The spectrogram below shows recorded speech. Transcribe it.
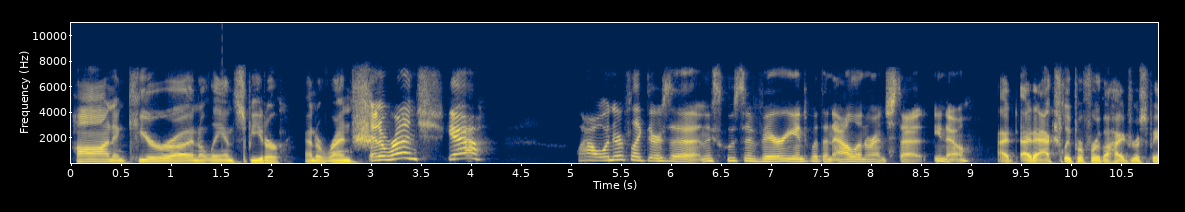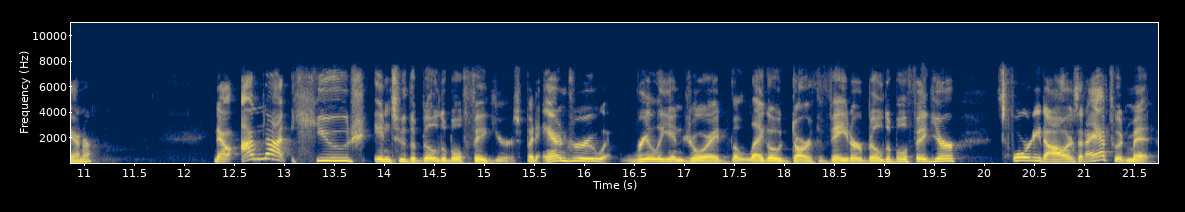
Han and Qi'ra and a land speeder and a wrench. and a wrench. Yeah. Wow, I wonder if like there's a, an exclusive variant with an Allen wrench that you know. I'd, I'd actually prefer the Hydrospanner. Now, I'm not huge into the buildable figures, but Andrew really enjoyed the Lego Darth Vader buildable figure. It's $40, and I have to admit,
